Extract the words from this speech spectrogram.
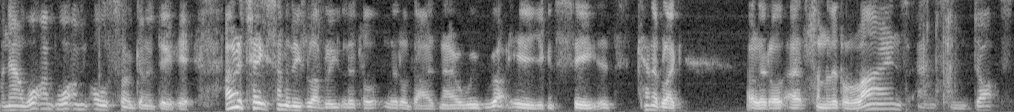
Now, what I'm what I'm also going to do here, I'm going to take some of these lovely little little dies. Now we've got here, you can see it's kind of like a little uh, some little lines and some dots.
